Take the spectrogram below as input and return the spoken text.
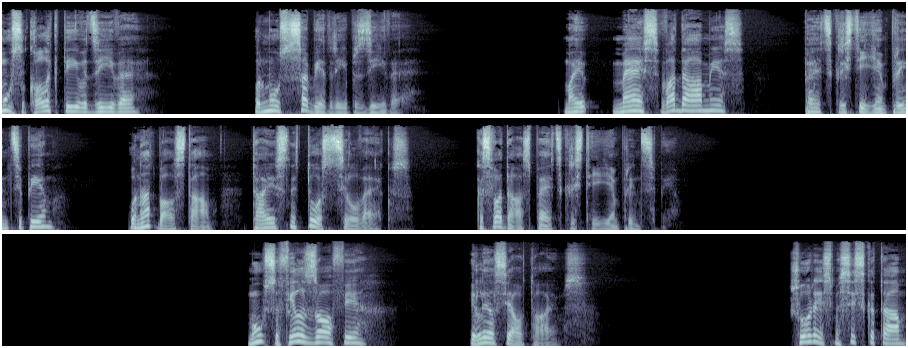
mūsu kolektīva dzīvē un mūsu sabiedrības dzīvē? Vai mēs vadāmies pēc kristīgiem principiem un atbalstām taisni tos cilvēkus, kas vadās pēc kristīgiem principiem? Mūsu filozofija ir liels jautājums. Šoreiz mēs izskatām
